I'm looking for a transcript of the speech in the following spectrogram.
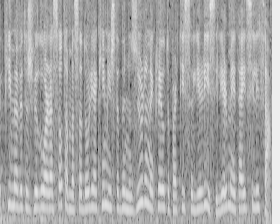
takimeve të zhvilluara sot, ambasadorja Kim ishte edhe në zyrën e kreut të Partisë së Lirisë, Ilir Meta, i cili tha,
